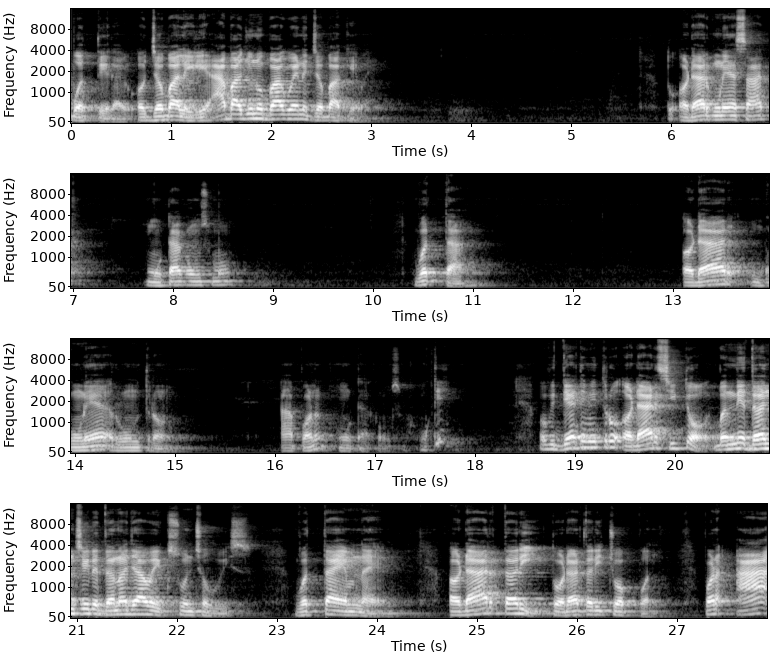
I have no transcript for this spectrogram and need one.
બોતેર આવ્યો. જબા લઈ લઈએ. આ બાજુનો ભાગ હોય એને જબા કહેવાય. તો અઢાર ગુણ્યા સાત, મોટા કૌંસમાં, વત્તા અઢાર ગુણ્યા ઋણ ત્રણ. આ પણ મોટા કૌંસમાં. ઓકે? વિદ્યાર્થી મિત્રો, અઢાર સીતો બંને ધન છે એટલે ધન જ આવે એકસો છવ્વીસ. વત્તા એમના એમ. અઢાર તરી, તો અઢાર તરી ચોપન. પણ આ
